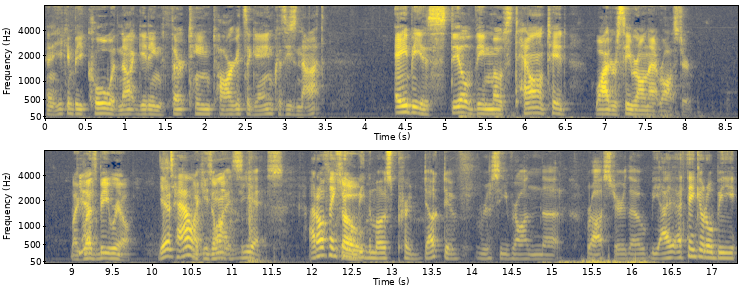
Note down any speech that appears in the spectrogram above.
and he can be cool with not getting 13 targets a game because he's not, AB is still the most talented wide receiver on that roster. Like, yeah. let's be real. Yeah, talent like he's wise, only, yes. I don't think so, he'll be the most productive receiver on the roster though. Be I, I, think it'll be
